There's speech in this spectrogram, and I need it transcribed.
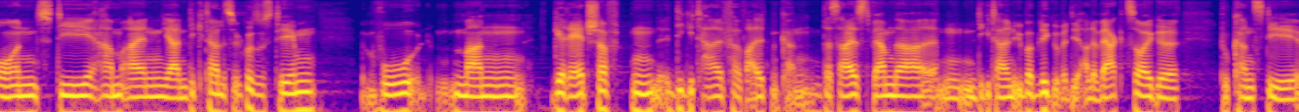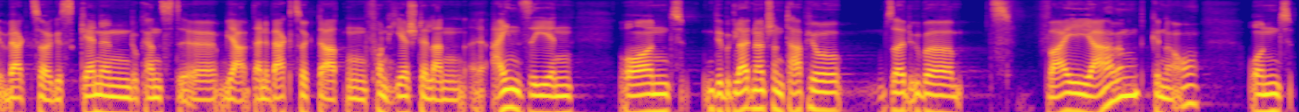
Und die haben ein, ja, ein digitales Ökosystem, wo man Gerätschaften digital verwalten kann. Das heißt, wir haben da einen digitalen Überblick über die, alle Werkzeuge. Du kannst die Werkzeuge scannen, du kannst äh, ja deine Werkzeugdaten von Herstellern äh, einsehen. Und wir begleiten halt schon Tapio seit über zwei Jahren, genau. Und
